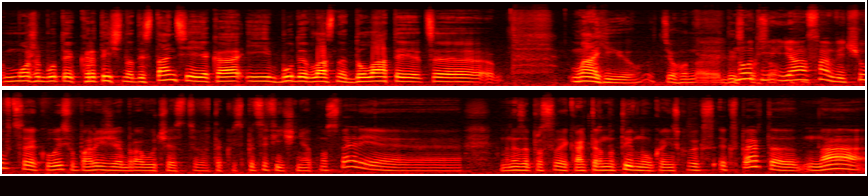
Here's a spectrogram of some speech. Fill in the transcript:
може бути критична дистанція, яка і буде власне долати це магію цього е, Ну, от я сам відчув це колись у Парижі. Я брав участь в такій специфічній атмосфері. Е, Мене запросили як альтернативного українського експерта на,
